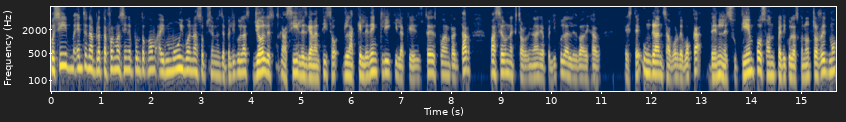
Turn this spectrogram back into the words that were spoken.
pues sí, entren a plataformacine.com, hay muy buenas opciones de películas. Yo les, así les garantizo, la que le den clic y la que ustedes puedan rentar, va a ser una extraordinaria película, les va a dejar este, un gran sabor de boca, denle su tiempo, son películas con otro ritmo,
